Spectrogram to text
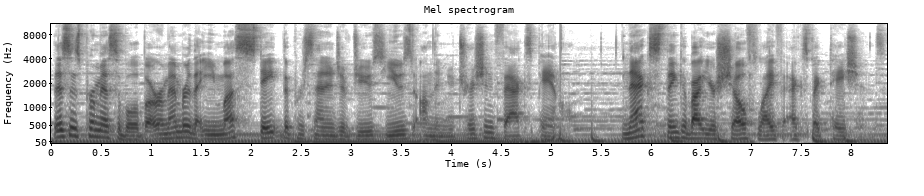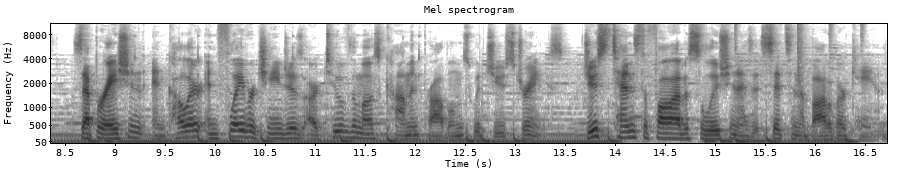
This is permissible, but remember that you must state the percentage of juice used on the nutrition facts panel. Next, think about your shelf life expectations. Separation and color and flavor changes are two of the most common problems with juice drinks. Juice tends to fall out of solution as it sits in a bottle or can.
